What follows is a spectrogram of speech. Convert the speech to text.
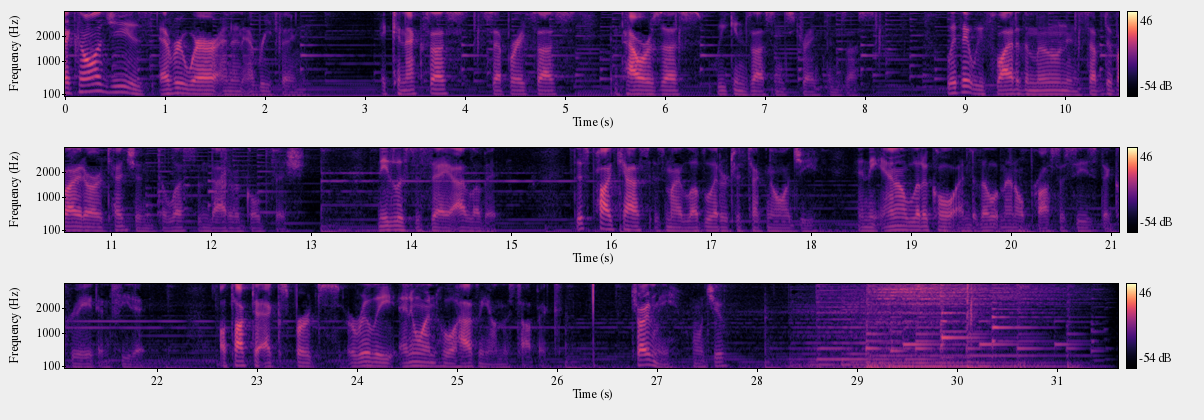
Technology is everywhere and in everything. It connects us, separates us, empowers us, weakens us, and strengthens us. With it, we fly to the moon and subdivide our attention to less than that of a goldfish. Needless to say, I love it. This podcast is my love letter to technology and the analytical and developmental processes that create and feed it. I'll talk to experts, or really anyone who will have me on this topic. Join me, won't you?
